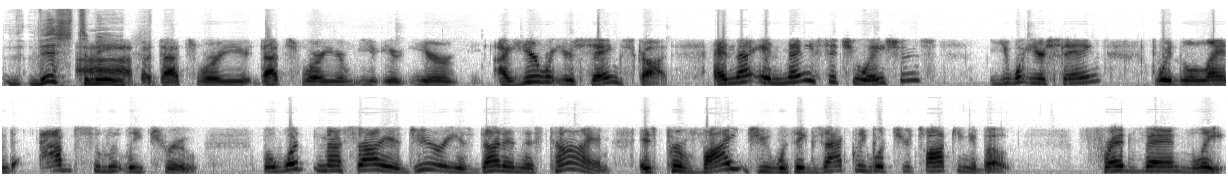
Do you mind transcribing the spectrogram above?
This, to ah, me, but that's where you. That's where you're. You're. you're I hear what you're saying, Scott, and that in many situations, you what you're saying would lend absolutely true. But what Masai Ujiri has done in this time is provide you with exactly what you're talking about. Fred Van VanVleet,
